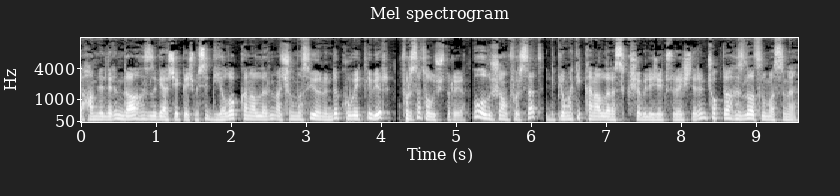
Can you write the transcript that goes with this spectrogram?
hamlelerin daha hızlı gerçekleşmesi, diyalog kanallarının açılması yönünde kuvvetli bir fırsat oluşturuyor. Bu oluşan fırsat diplomatik kanallara sıkışabilecek süreçlerin çok daha hızlı atılmasını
